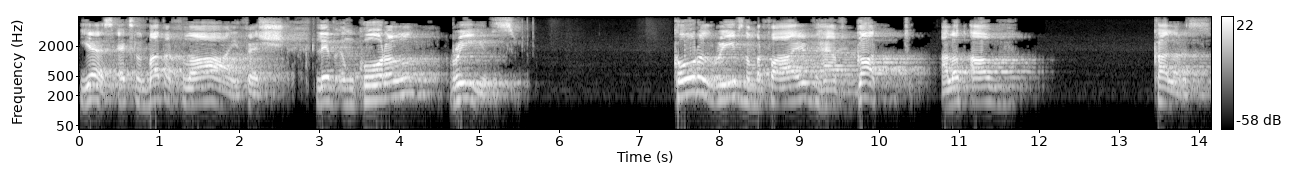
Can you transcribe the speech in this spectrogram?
yes, excellent. Butterfly fish live in coral reefs. Coral reefs, number five, have got a lot of colors.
